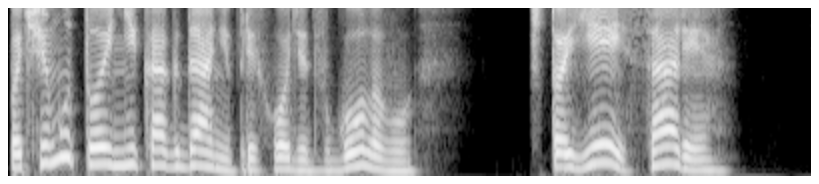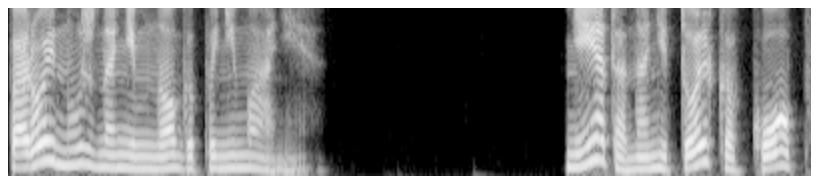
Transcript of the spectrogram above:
Почему той никогда не приходит в голову, что ей, Саре, порой нужно немного понимания? Нет, она не только коп,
